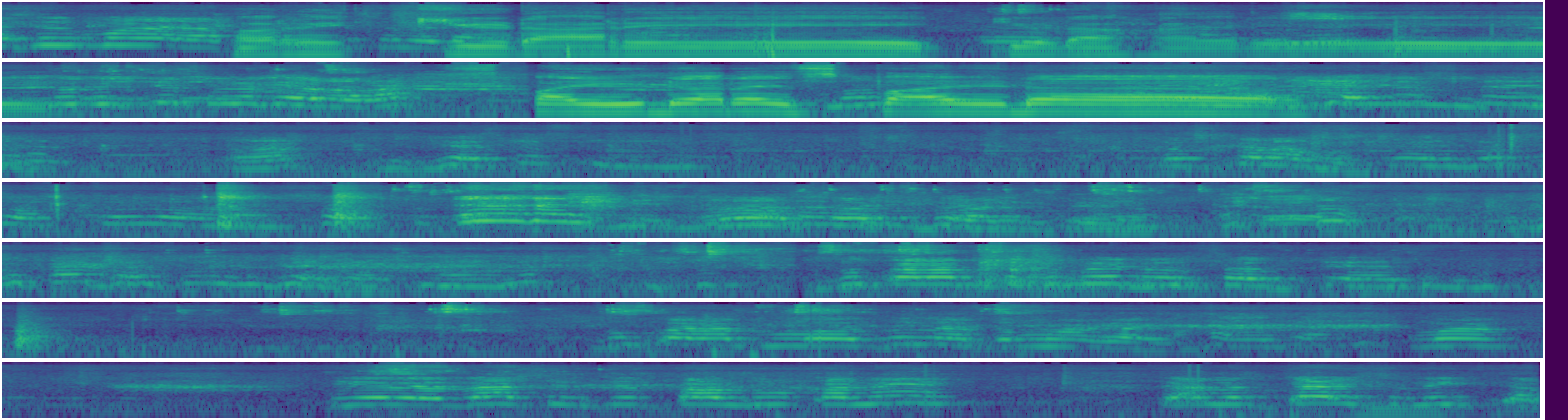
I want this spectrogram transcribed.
अरे किडा रे किडा हाय रे तुम्ही तिसरं देवला ना? स्पायडर आहे स्पायडर हा? कसं करा मग? पहिलं स्वस्त- स्वस्त- हा, स्वस्त पाहिजे त्याला. दुकानात कोणी भेटत नाही ना. दुकानात कसं भेटल सर दुकानात मग दुनियात महाग आहे मग ते राशनचे तांदूळ का नाही त्याला चाळीस निघत्या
